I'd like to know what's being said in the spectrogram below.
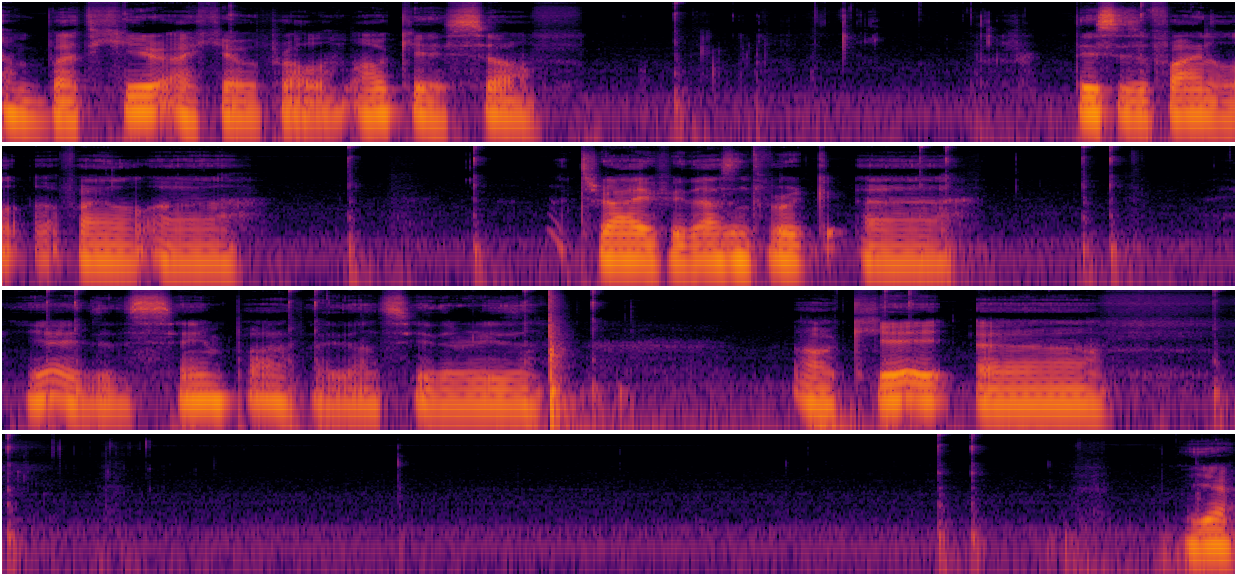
But here I have a problem. Okay so this is a final uh, final uh, try. If it doesn't work uh, yeah it's the same path. I don't see the reason okay uh, yeah.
